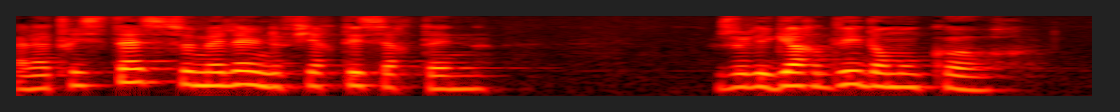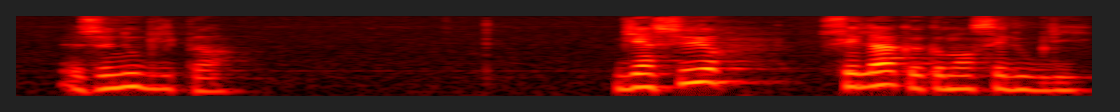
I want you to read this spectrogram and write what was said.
À la tristesse se mêlait une fierté certaine. Je l'ai gardé dans mon corps. Je n'oublie pas. Bien sûr, c'est là que commençait l'oubli.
